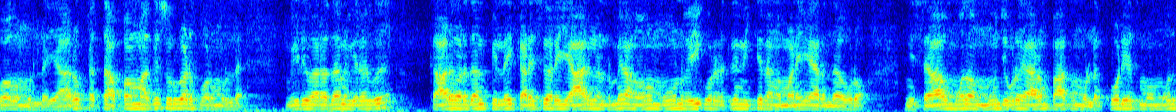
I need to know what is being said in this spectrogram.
போக முடியல. யாரும் பெத்த அப்பா அம்மாவுக்கு சுருகாடு போட முடியல. வீடு வரதான் விரைவு காடு வரதான் பிள்ளை கடைசி வரை யார் இல்லைன்ற மாதிரி அவங்க மூணு வயக்கு ஒரு இடத்துல நிற்கிறாங்க மனைவியாக இருந்தால் கூட. நீ சாகும் போது அவங்க மூஞ்சி கூட யாரும் பார்க்க முடியல. கோடி எடுத்து போகும்போது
